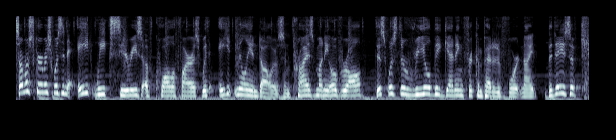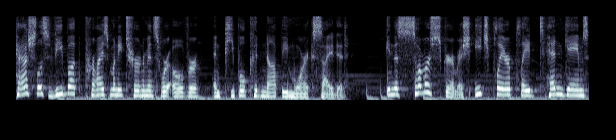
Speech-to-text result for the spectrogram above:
Summer Skirmish was an 8-week series of qualifiers with $8 million in prize money overall. This was the real beginning for competitive Fortnite. The days of cashless V-Buck prize money tournaments were over, and people could not be more excited. In the Summer Skirmish, each player played 10 games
